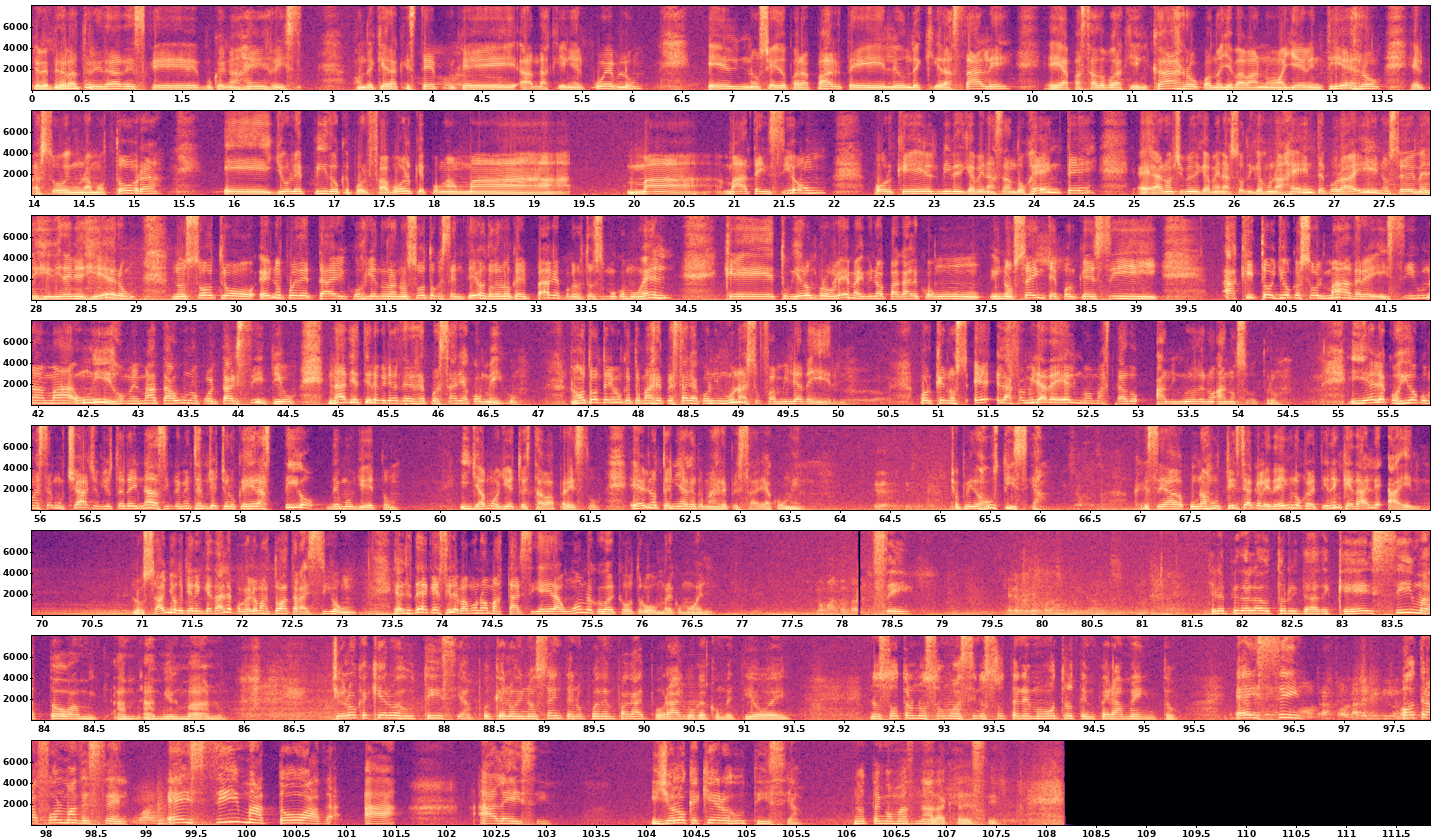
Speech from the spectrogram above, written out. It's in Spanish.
Yo le pido a las autoridades que busquen a Henry donde quiera que esté, porque anda aquí en el pueblo. Él no se ha ido para parte, él donde quiera sale, eh, ha pasado por aquí en carro, cuando llevábamos ayer entierro, él pasó en una motora. Eh, yo le pido que por favor que pongan más más, más atención porque él vive amenazando gente. Eh, anoche me dijo que amenazó que es una gente por ahí, no sé, me dijeron, me dijeron, nosotros, él no puede estar corriendo a nosotros, que se entere, nosotros que él pague porque nosotros somos como él, que tuvieron problemas y vino a pagar con un inocente porque si aquí estoy yo que soy madre y si una un hijo me mata a uno por tal sitio, nadie tiene que tener represalia conmigo. Nosotros tenemos que tomar represalia con ninguna de su familia de él, porque eh, la familia de él no ha matado a ninguno de a nosotros. Y él le cogió con ese muchacho, yo no nada, simplemente ese muchacho lo que era tío de Molleto. Y ya Molleto estaba preso. Él no tenía que tomar represalia con él. Yo pido justicia. Que sea una justicia que le den lo que tienen que darle a él. Los años que tienen que darle porque él lo mató a traición. Él tiene que decirle, vámonos a matar si era un hombre igual que otro hombre como él. ¿Lo mató Sí. ¿Qué le pidió por las autoridades? Yo le pido a las autoridades que él sí mató a mi, a, mi hermano. Yo lo que quiero es justicia, porque los inocentes no pueden pagar por algo que cometió él. Nosotros no somos así, nosotros tenemos otro temperamento. Él sí, otra forma de, vivir. otra forma de ser. Él sí mató a, a, a Lacey. Y yo lo que quiero es justicia. No tengo más nada que decir.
